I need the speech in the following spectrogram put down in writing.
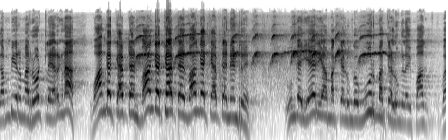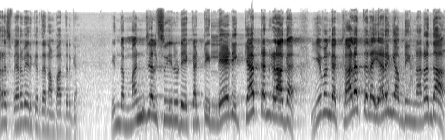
கம்பீரமா ரோட்ல இறங்குனா வாங்க கேப்டன் வாங்க கேப்டன் வாங்க கேப்டன் என்று உங்க ஏரியா மக்கள் உங்க ஊர் மக்கள் உங்களை பா வர வரவேற்கிறத நான் பார்த்துருக்கேன். இந்த மஞ்சள் சுயருடைய கட்டி லேடி கேப்டன்களாக இவங்க களத்தில் இறங்கி அப்படி நடந்தா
